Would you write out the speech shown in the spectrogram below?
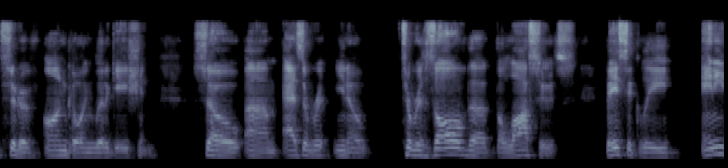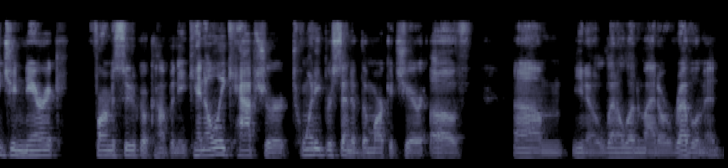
sort of ongoing litigation. So, um, as a re, you know, to resolve the the lawsuits, basically, any generic pharmaceutical company can only capture 20% of the market share of um, you know, lenalidomide or Revlimid.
